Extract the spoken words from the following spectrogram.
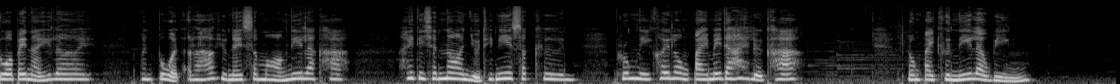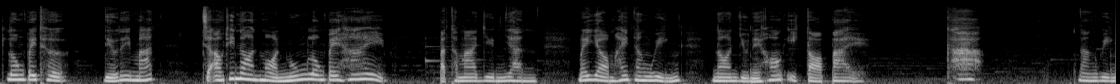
ตัวไปไหนเลย มันปวดร้าวอยู่ในสมองนี่แหละค่ะ ให้ดิฉันนอนอยู่ที่นี่สักคืน พรุ่งนี้ค่อยลงไปไม่ได้หรือคะ ลงไปคืนนี้แหละหวิง ลงไปเถอะ เดี๋ยวในมัด จะเอาที่นอนหมอนมุ้งลงไปให้ ปัทมายืนยัน ไม่ยอมให้นางหวิงนอนอยู่ในห้องอีกต่อไป ค่ะ นางหวิง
